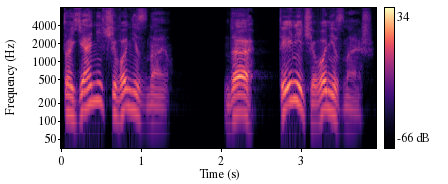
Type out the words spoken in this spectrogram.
то я ничего не знаю». «Да, ты ничего не знаешь».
